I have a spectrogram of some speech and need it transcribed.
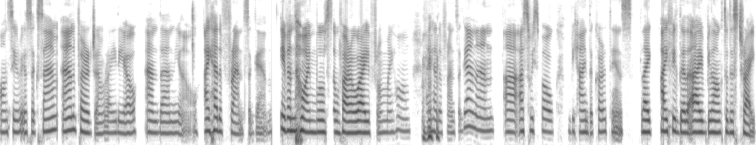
on Sirius XM and Pearl Jam radio. And then you know, I had friends again, even though I moved so far away from my home. I had a friends again, and uh, as we spoke behind the curtains, like I feel that I belong to this tribe,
